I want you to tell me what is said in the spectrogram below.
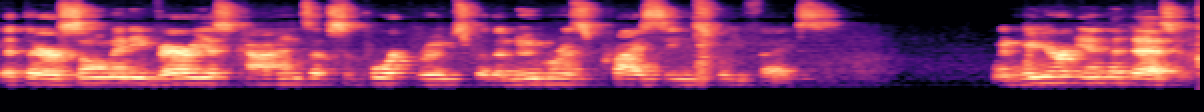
that there are so many various kinds of support groups for the numerous crises we face. When we are in the desert,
